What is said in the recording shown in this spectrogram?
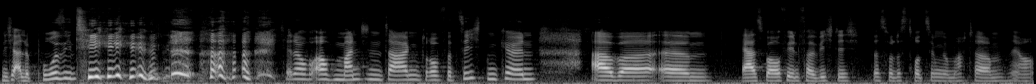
nicht alle positiv. ich hätte auch auf manchen Tagen darauf verzichten können. Aber ähm, ja, es war auf jeden Fall wichtig, dass wir das trotzdem gemacht haben. Ja.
